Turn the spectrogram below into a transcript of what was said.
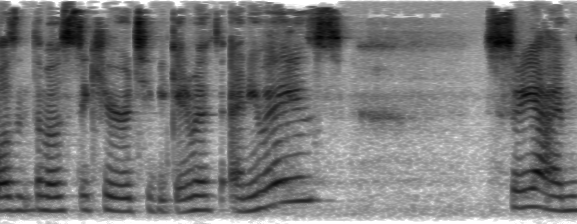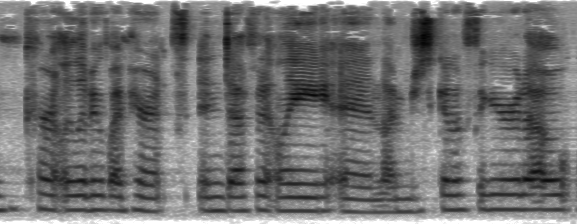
wasn't the most secure to begin with, anyways. So yeah, I'm currently living with my parents indefinitely, and I'm just gonna figure it out.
